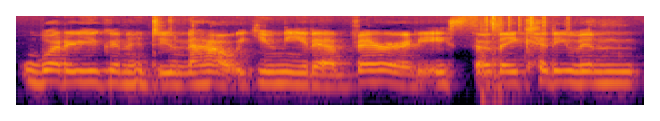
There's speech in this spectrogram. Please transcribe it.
What are you going to do now? You need Adverity. So they could even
